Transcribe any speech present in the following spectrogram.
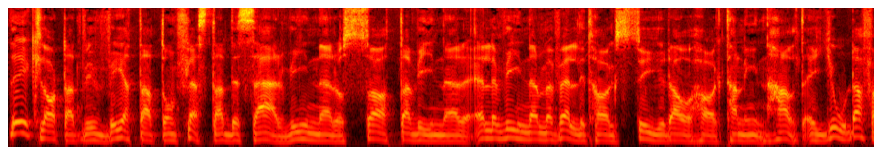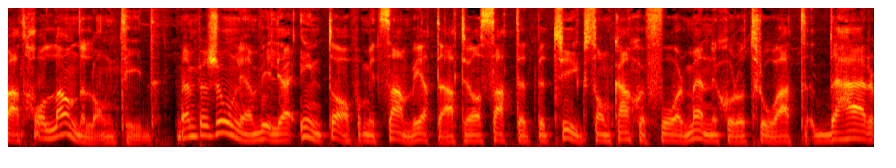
Det är klart att vi vet att de flesta dessertviner och söta viner eller viner med väldigt hög syra och hög tanninhalt är gjorda för att hålla under lång tid. Men personligen vill jag inte ha på mitt samvete att jag har satt ett betyg som kanske får människor att tro att det här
